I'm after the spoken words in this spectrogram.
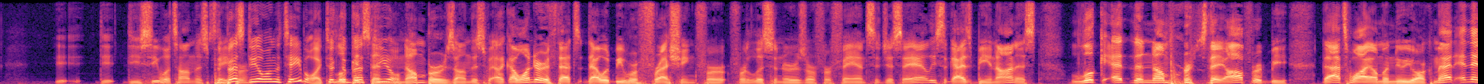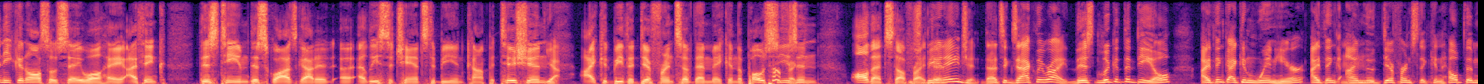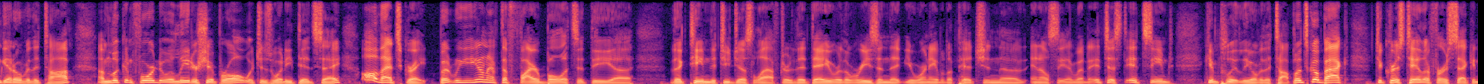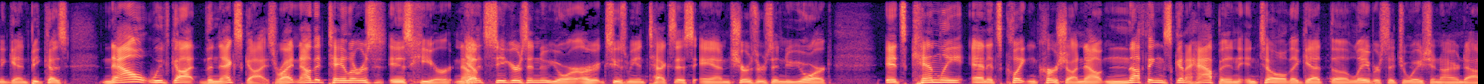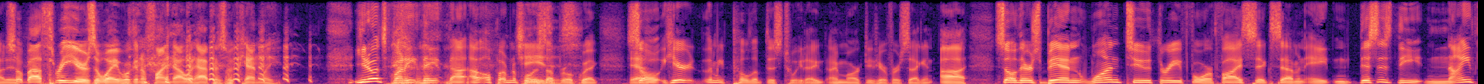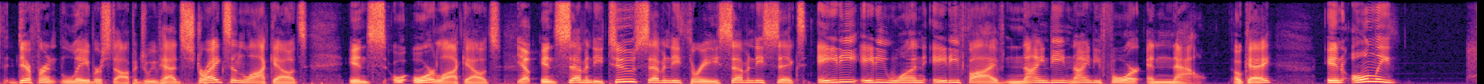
"D- d- "Do you see what's on this It's the best deal on the table. I took Look the best at the deal. numbers on this. Like, I wonder if that's that would be refreshing for for listeners or for fans to just say, hey, at least the guy's being honest. Look at the numbers they offered me. That's why I'm a New York Met. And then he can also say, well, hey, I think this team, this squad's got a, uh, at least a chance to be in competition. Yeah. I could be the difference of them making the postseason. All that stuff Just right be there. an agent. That's exactly right. This look at the deal. I think I can win here. I think Mm-hmm. I'm the difference that can help them get over the top. I'm looking forward to a leadership role, which is what he did say. Oh, that's great. But we- you don't have to fire bullets at the uh, the team that you just left, or that they were the reason that you weren't able to pitch in the NLC. But It just it seemed completely over the top. Let's go back to Chris Taylor for a second again, because now we've got the next guys. Right now that Taylor is is here. Now Yep. that Seager's in New York, or excuse me, in Texas, and Scherzer's in New York. It's Kenley and it's Clayton Kershaw. Now, nothing's going to happen until they get the labor situation ironed out. So about three years away, we're going to find out what happens with Kenley. you know what's funny? They, uh, I'll, I'm going to pull this up real quick. Yeah. So here, let me pull up this tweet. I, I marked it here for a second. Uh, so there's been one, two, three, four, five, six, seven, eight. and This is the ninth different labor stoppage. We've had strikes and lockouts in or, or lockouts Yep. in 72, 73, 76, 80, 81, 85, 90, 94, and now. Okay? In only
